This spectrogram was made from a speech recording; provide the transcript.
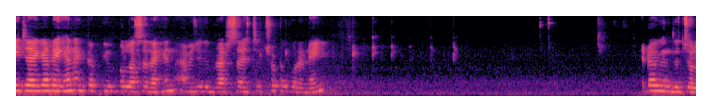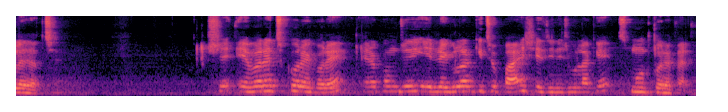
এই জায়গাটা এখানে একটা পিম্পল আছে, দেখেন। আমি যদি ব্রাশ সাইজটা ছোট করে নেই, এটাও কিন্তু চলে যাচ্ছে। সে এভারেজ করে করে এরকম যদি ইরেগুলার কিছু পায়, সেই জিনিসগুলোকে স্মুথ করে ফেলে।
